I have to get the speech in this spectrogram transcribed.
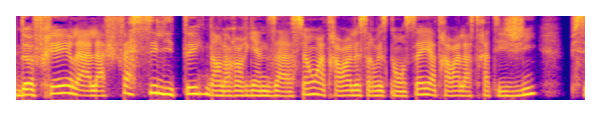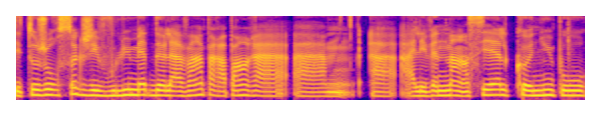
d'offrir la, la facilité dans leur organisation à travers le service conseil, à travers la stratégie. Puis c'est toujours ça que j'ai voulu mettre de l'avant par rapport à, à, à- à l'événementiel connu pour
